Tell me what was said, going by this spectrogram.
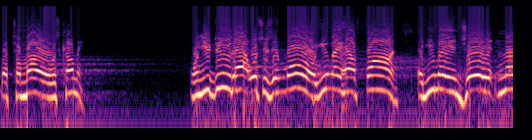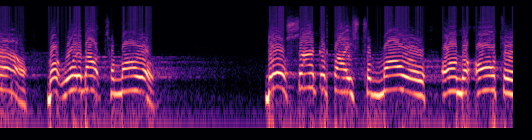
but tomorrow is coming. When you do that which is immoral, you may have fun and you may enjoy it now, but what about tomorrow? Don't sacrifice tomorrow on the altar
